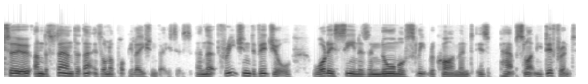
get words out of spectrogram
to understand that that is on a population basis, and that for each individual, what is seen as a normal sleep requirement is perhaps slightly different.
